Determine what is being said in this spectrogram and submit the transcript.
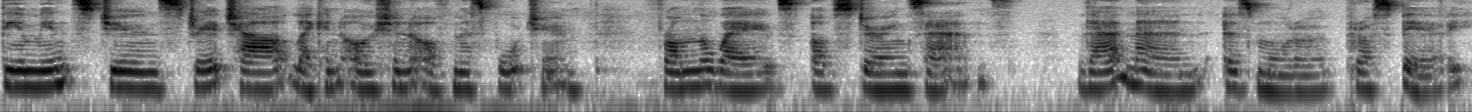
The immense dunes stretch out like an ocean of misfortune from the waves of stirring sands. That man is Mauro Prosperi.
